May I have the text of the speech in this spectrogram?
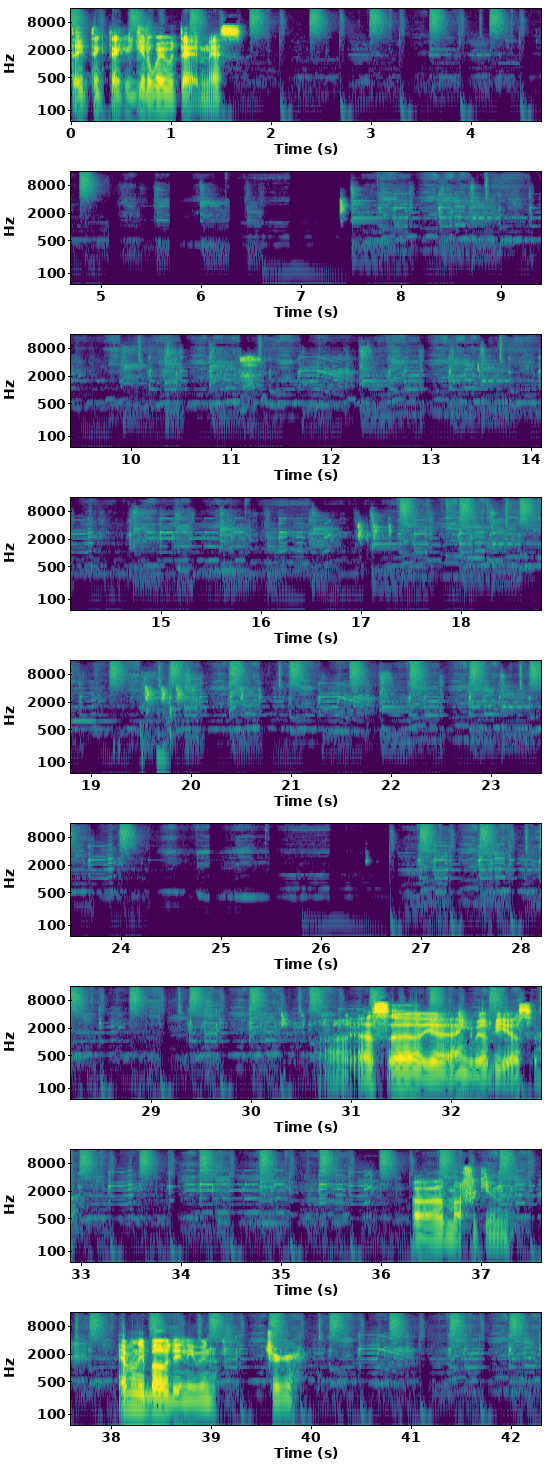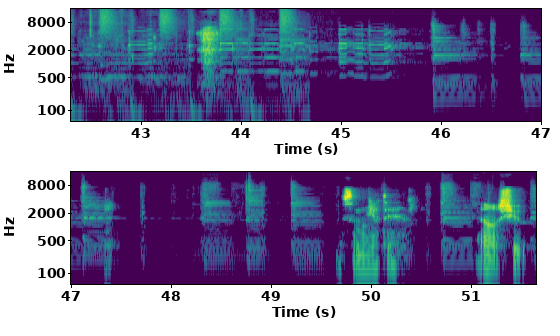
They think they could get away with that mess. Uh, yeah, ain't gonna be to. Uh, my freaking Heavenly Bow didn't even trigger. Someone got there? Oh shoot.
